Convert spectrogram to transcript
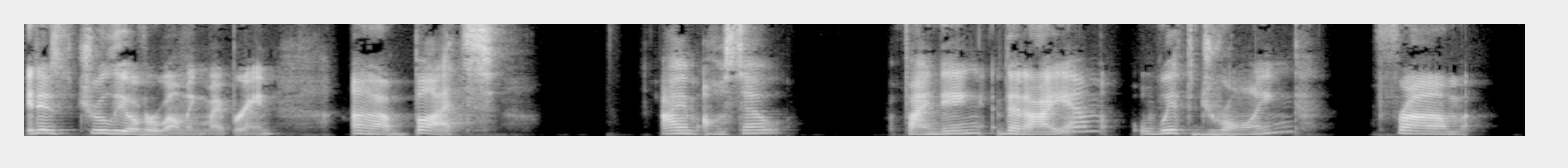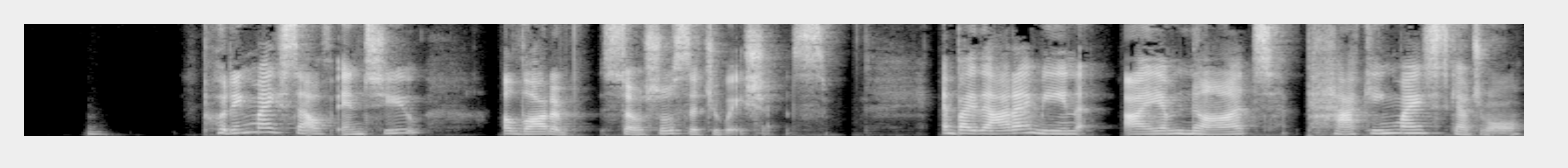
it is truly overwhelming my brain. Uh, but I'm also finding that I am withdrawing from putting myself into a lot of social situations. And by that, I mean, I am not packing my schedule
